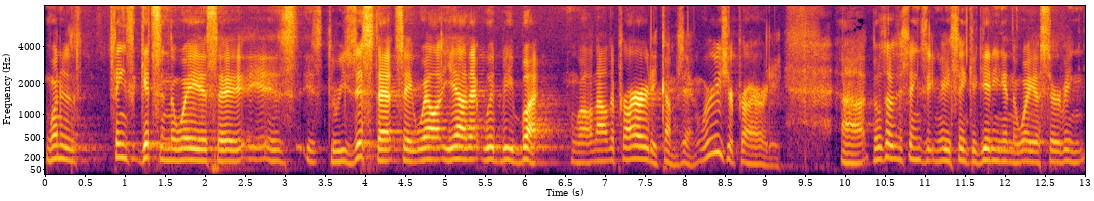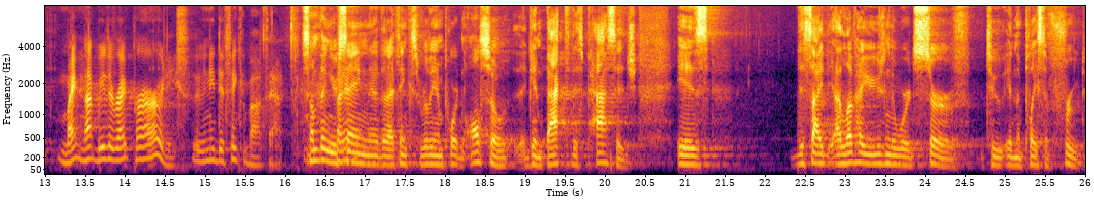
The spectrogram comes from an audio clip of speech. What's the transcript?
one of the things that gets in the way is, is, is to resist that, say, well, yeah, that would be, but. Well, now the priority comes in. Where is your priority? Uh, those are the things that you may think are getting in the way of serving might not be the right priorities. We need to think about that. Something you're but saying there that I think is really important, also, again, back to this passage, is this idea. I love how you're using the word serve to in the place of fruit.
